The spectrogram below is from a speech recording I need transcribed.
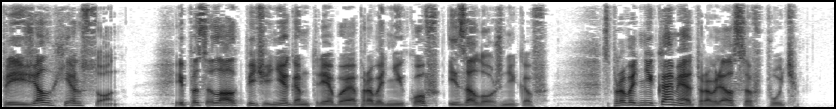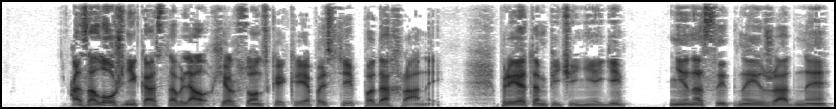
приезжал в Херсон и посылал к печенегам, требуя проводников и заложников. С проводниками отправлялся в путь, а заложника оставлял в Херсонской крепости под охраной. При этом печенеги, ненасытные и жадные,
